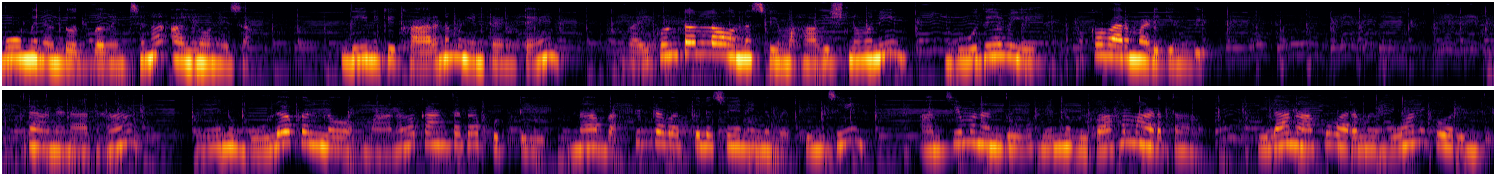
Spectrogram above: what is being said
భూమి నుండి ఉద్భవించిన అయోనిజ. దీనికి కారణం ఏంటంటే వైకుంఠంలో ఉన్న శ్రీ మహావిష్ణువుని భూదేవి ఒక వరం అడిగింది. ప్రాణనాథ నేను భూలోకంలో మానవకాంతగా పుట్టి నా భక్తి ప్రవర్తులచే నిన్ను మెప్పించి అంత్యమునందు నిన్ను వివాహం ఆడతాను. ఇలా నాకు వరమివ్వు అని కోరింది.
